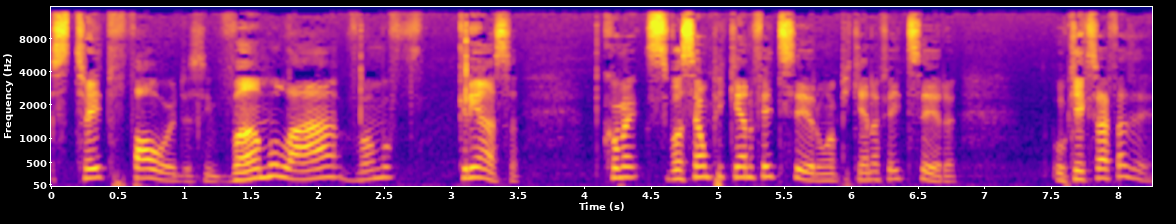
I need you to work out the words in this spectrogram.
straightforward, assim. Vamos lá, vamos. Criança, como é, se você é um pequeno feiticeiro, uma pequena feiticeira, o que, que você vai fazer?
